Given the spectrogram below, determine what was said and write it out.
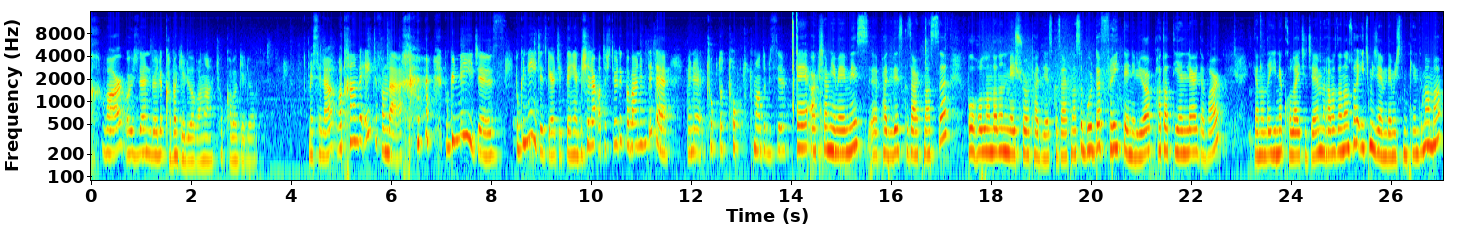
var. O yüzden böyle kaba geliyor bana. Çok kaba geliyor. Mesela wat gaan we eten vandaag? Bugün ne yiyeceğiz? Bugün ne yiyeceğiz gerçekten? Yani bir şeyler atıştırdık babaannemde de yani çok da tok tutmadı bizi. Ve akşam yemeğimiz e, patates kızartması. Bu Hollanda'nın meşhur patates kızartması. Burada frit deniliyor. Patat diyenler de var. Yanında yine kola içeceğim. Ramazandan sonra içmeyeceğim demiştim kendime ama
